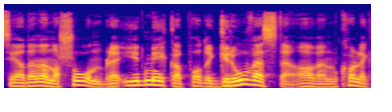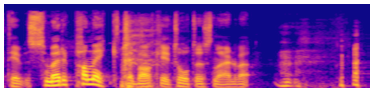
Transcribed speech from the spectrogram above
siden denne nasjonen ble ydmyka på det groveste av en kollektiv smørpanikk tilbake i 2011.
